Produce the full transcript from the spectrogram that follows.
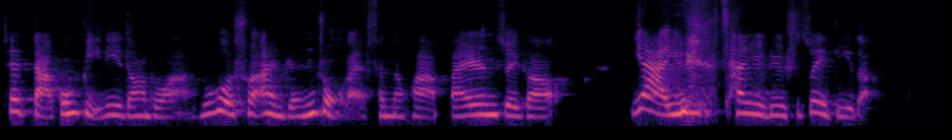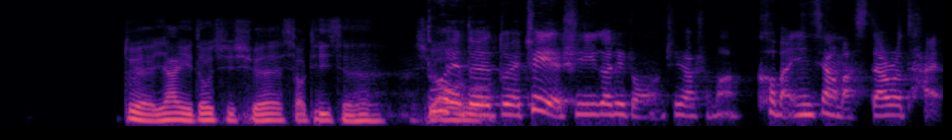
在打工比例当中啊，如果说按人种来分的话，白人最高，亚裔 参与率是最低的。对，亚裔都去学小提琴。对对对，这也是一个这种这叫什么刻板印象吧，stereotype。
